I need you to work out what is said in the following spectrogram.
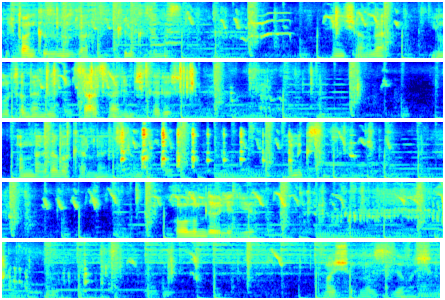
Sultan kızımız da kül kızımız. İnşallah yumurtalarını sağ salim çıkarır. Onlara da bakarlar inşallah. Mi kızım? Oğlum da öyle diyor. Maşallah size maşallah.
